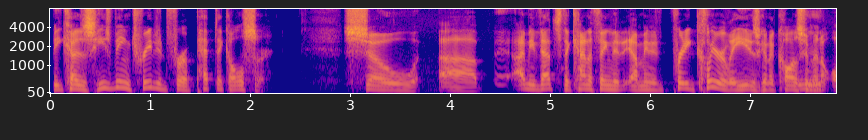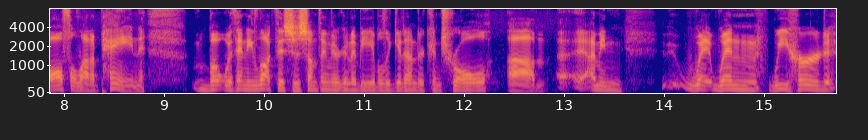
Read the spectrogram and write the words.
because he's being treated for a peptic ulcer. So, uh, I mean, that's the kind of thing that, I mean, it pretty clearly is going to cause him an awful lot of pain. But with any luck, this is something they're going to be able to get under control. Um, I mean, when, when we heard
